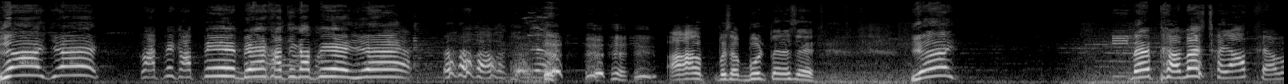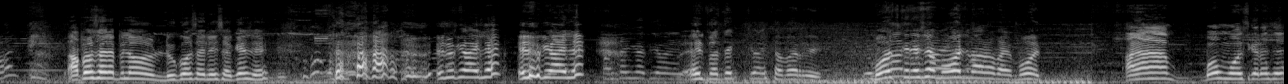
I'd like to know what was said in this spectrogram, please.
યે યે! કાપે કાપે બે ખાતે કાપે યે! આ બસ બૂટ પહેરે છે. યે! મેં ફેમસ થયા ફેમસ આપણો છે પેલો ડુગો છે નહીં શકે છે એનું કેવાય લે એનું કેવાય લે એ પતંગ કહેવાય ખબર નહીં મોજ કરે છે મોજ મારો ભાઈ મોજ આયા બહુ મોજ કરે છે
